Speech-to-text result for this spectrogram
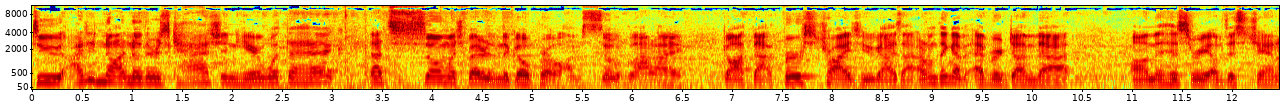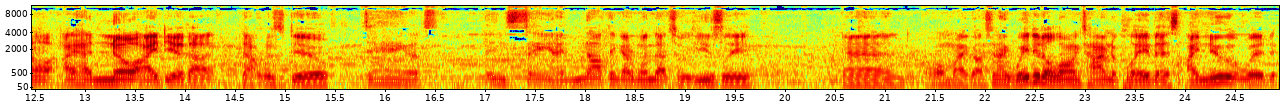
Dude, I did not know there's cash in here. What the heck? That's so much better than the GoPro. I'm so glad I got that first try too, guys. I don't think I've ever done that on the history of this channel. I had no idea that that was due. Dang, that's insane. I did not think I'd win that so easily. And oh my gosh, and I waited a long time to play this. I knew it would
